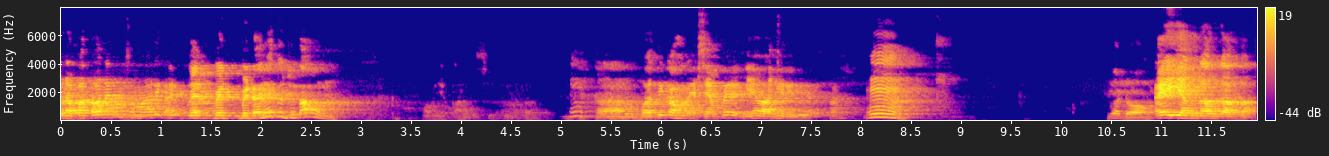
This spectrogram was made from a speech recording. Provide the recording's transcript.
berapa tahun emang sama adik adik Be- be- bedanya tujuh tahun. Oh ya pantas sih Tahu. berarti kamu SMP dia lahir itu ya? Kan hmm. Enggak dong. Eh iya enggak enggak enggak.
